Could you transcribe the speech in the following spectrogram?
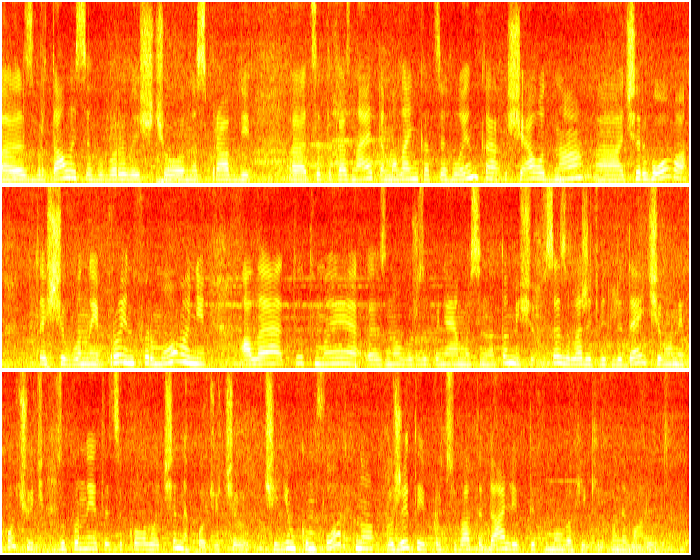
е, зверталися, говорили, що насправді е, це така, знаєте, маленька цеглинка, ще одна е, чергова. Те, що вони проінформовані, але тут ми знову ж зупиняємося на тому, що все залежить від людей, чи вони хочуть зупинити це коло, чи не хочуть, чи, чи їм комфортно жити і працювати далі в тих умовах, яких вони мають.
